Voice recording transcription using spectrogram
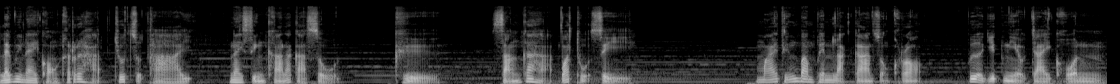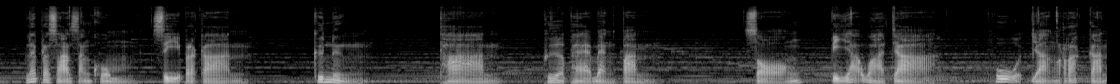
และวินัยของครหัสชุดสุดท้ายในสิงคาลกาสูตร คือ สังคหวัตถุสี่หมายถึงบำเพ็ญหลักการสงเคราะห์ เพื่อยึดเหนี่ยวใจคนและประสานสังคม 4 ประการ คือ 1. ทาน เพื่อแผ่แบ่งปัน 2. ปิยวาจา พูดอย่างรักกัน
